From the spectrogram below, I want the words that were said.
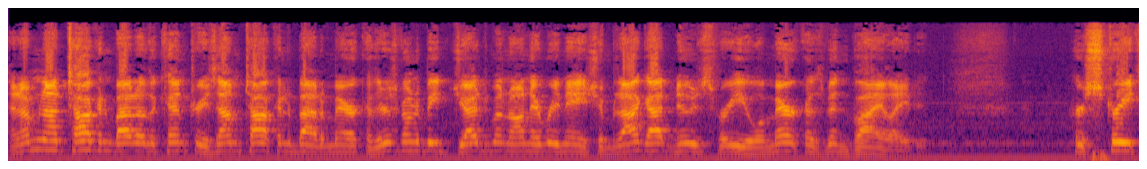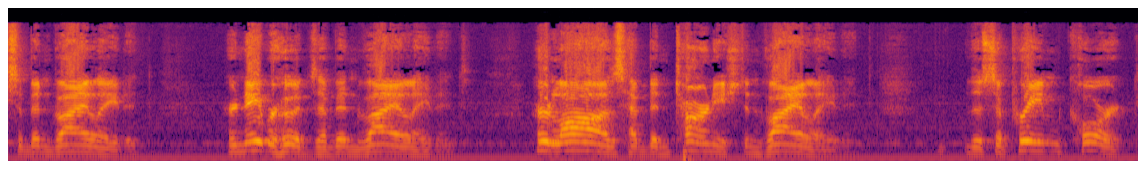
And I'm not talking about other countries, I'm talking about America. There's going to be judgment on every nation, but I got news for you. America's been violated. Her streets have been violated. Her neighborhoods have been violated. Her laws have been tarnished and violated. The Supreme Court,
